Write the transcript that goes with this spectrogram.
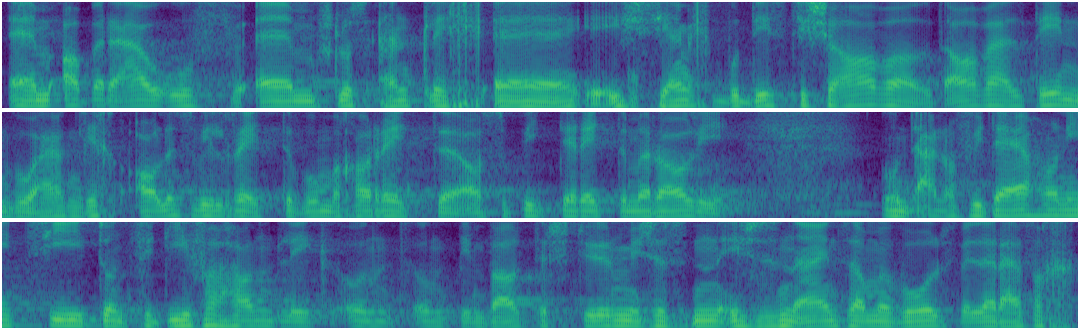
Ähm, aber auch auf, ähm, schlussendlich, äh, ist sie eigentlich buddhistische Anwalt, Anwältin, die eigentlich alles will retten, was man kann retten. Also bitte retten wir alle. Und auch noch für den habe ich Zeit und für die Verhandlung. Und, und beim Walter Stürm ist es ein, ist es ein einsamer Wolf, weil er einfach,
